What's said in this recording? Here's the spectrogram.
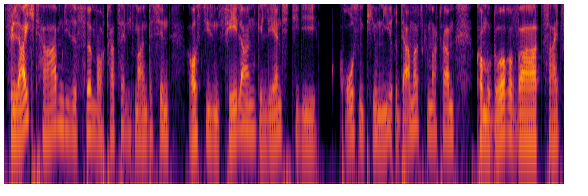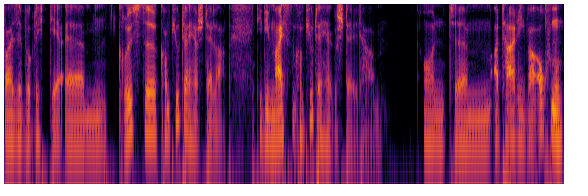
Vielleicht haben diese Firmen auch tatsächlich mal ein bisschen aus diesen Fehlern gelernt, die die großen Pioniere damals gemacht haben. Commodore war zeitweise wirklich der ähm, größte Computerhersteller, die die meisten Computer hergestellt haben. Und ähm, Atari war auch nun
